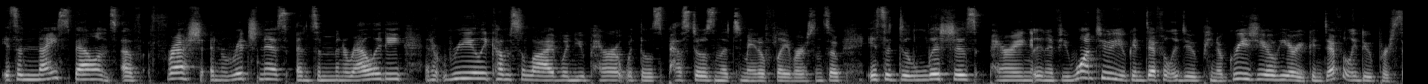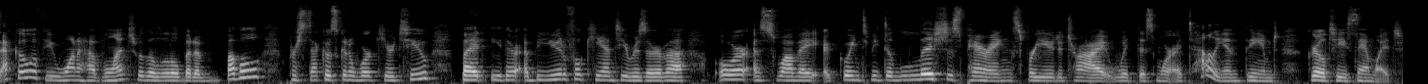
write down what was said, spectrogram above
It's a nice balance of fresh and richness and some minerality, and it really comes to alive when you pair it with those pestos and the tomato flavors. And so it's a delicious pairing. And if you want to, you can definitely do Pinot Grigio here. You can definitely do Prosecco if you want to have lunch with a little bit of bubble. Prosecco is going to work here too. But either a beautiful Chianti Reserva or a Soave are going to be delicious pairings for you to try with this more Italian themed grilled cheese sandwich.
